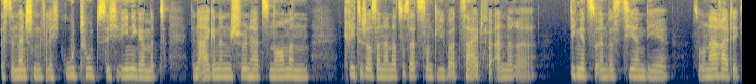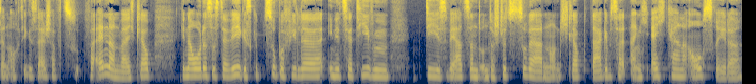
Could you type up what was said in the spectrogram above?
es den Menschen vielleicht gut tut, sich weniger mit den eigenen Schönheitsnormen kritisch auseinanderzusetzen und lieber Zeit für andere Dinge zu investieren, die so nachhaltig dann auch die Gesellschaft zu verändern, weil ich glaube, genau das ist der Weg. Es gibt super viele Initiativen, die es wert sind, unterstützt zu werden. Und ich glaube, da gibt es halt eigentlich echt keine Ausrede.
